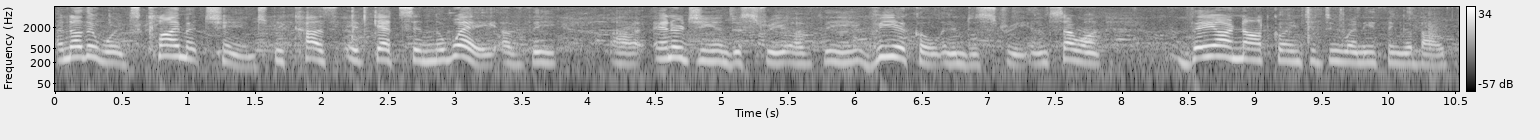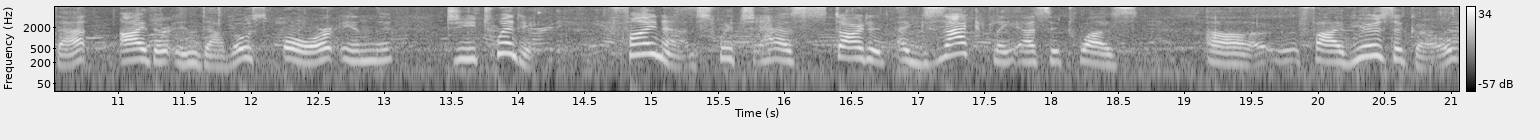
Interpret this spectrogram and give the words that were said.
In other words, climate change, because it gets in the way of the uh, energy industry, of the vehicle industry, and so on, they are not going to do anything about that, either in Davos or in the G20. Finance, which has started exactly as it was uh, five years ago,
